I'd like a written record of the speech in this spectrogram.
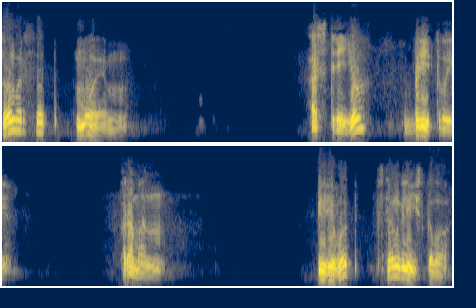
Сомерсет Моэм. Острие бритвы. Роман. Перевод с английского.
